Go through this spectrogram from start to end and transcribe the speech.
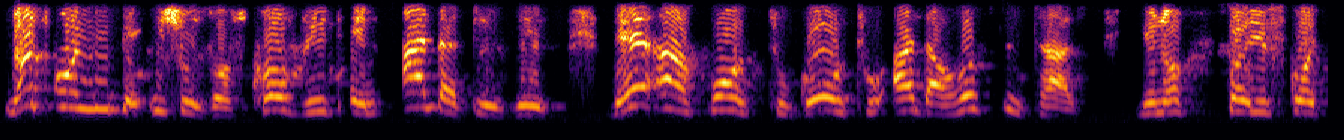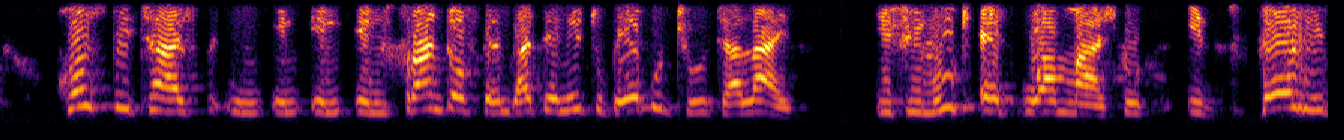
not only the issues of COVID and other diseases. They are forced to go to other hospitals, you know. So you've got hospitals in, in, in front of them that they need to be able to utilize. If you look at KwaMashu, it's very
